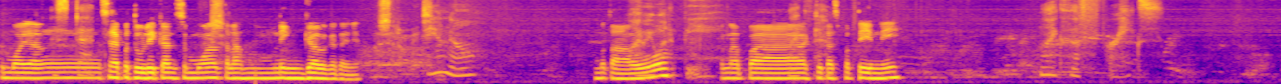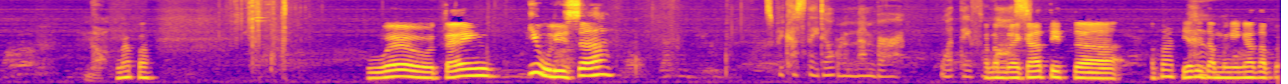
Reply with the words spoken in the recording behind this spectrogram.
Semua yang saya pedulikan semua telah meninggal katanya. Kamu tahu kenapa kita seperti ini? Kenapa? Wow, thank you, Lisa. Karena mereka tidak apa dia tidak mengingat apa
